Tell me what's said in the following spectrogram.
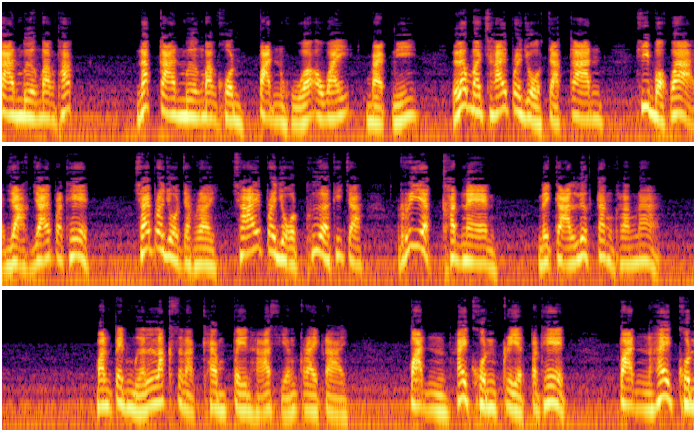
การเมืองบางพัก นักการเมืองบางคนปั่นหัวเอาไว้แบบนี้ แล้วมาใช้ประโยชน์จากการที่บอกว่าอยากย้ายประเทศ ใช้ประโยชน์อย่างไร ใช้ประโยชน์เพื่อที่จะเรียกคะแนนในการเลือกตั้งครั้งหน้า มันเป็นเหมือนลักษณะแคมเปญหาเสียงไกลๆ ปั่นให้คนเกลียดประเทศ ปั่นให้คน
